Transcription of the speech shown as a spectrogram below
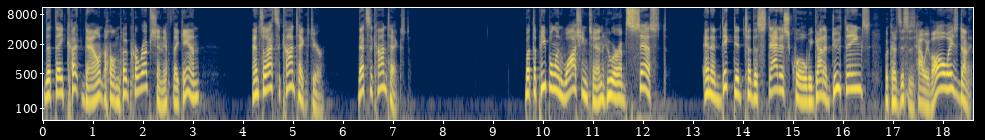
that they cut down on the corruption if they can. And so that's the context here. That's the context. But the people in Washington who are obsessed and addicted to the status quo, we got to do things because this is how we've always done it.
